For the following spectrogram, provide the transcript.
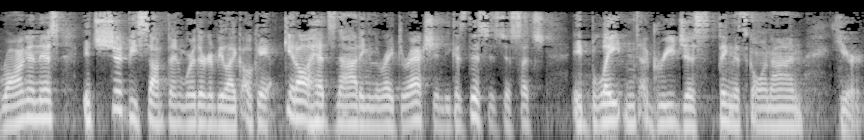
wrong in this, it should be something where they're going to be like, okay, get all heads nodding in the right direction because this is just such a blatant, egregious thing that's going on here.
